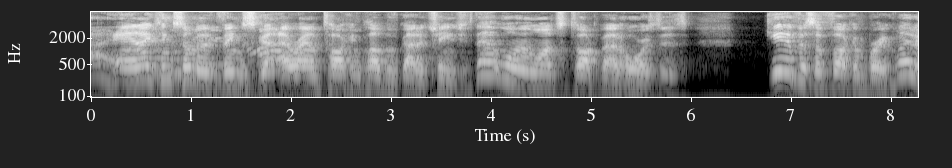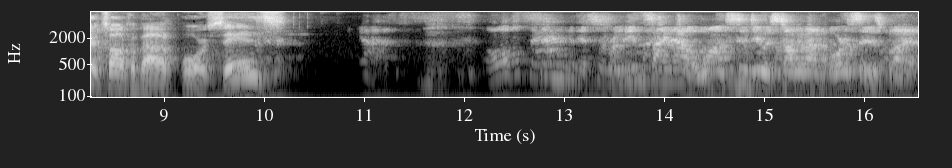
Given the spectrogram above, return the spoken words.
And I think some of the things got around Talking Club have got to change. If that woman wants to talk about horses, give us a fucking break. Let her talk about horses. All sadness from Inside Out wants to do is talk about horses, but it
